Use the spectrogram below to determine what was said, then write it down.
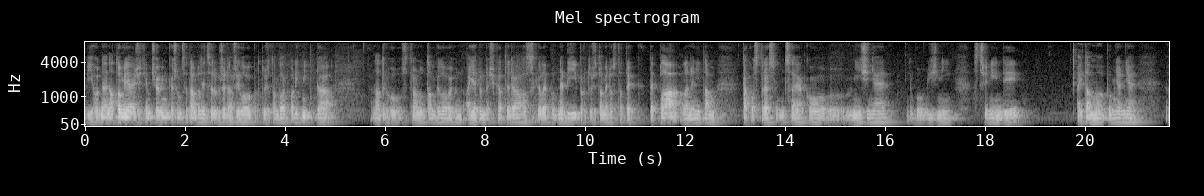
výhodné na tom je, že těm čajovým keřům se tam velice dobře dařilo, protože tam byla kvalitní půda. Na druhou stranu tam bylo, a je do dneška teda skvělé podnebí, protože tam je dostatek tepla, ale není tam tak ostré slunce jako v nížině nebo v jižní střední Indii. A je tam poměrně eh,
